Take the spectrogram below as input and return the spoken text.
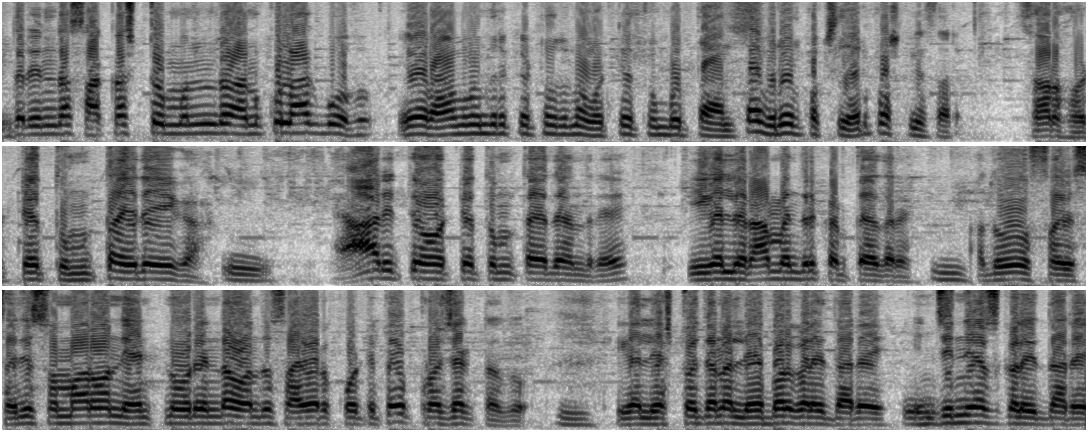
ಇದರಿಂದ ಸಾಕಷ್ಟು ಮುಂದೆ ಅನುಕೂಲ ಆಗ್ಬೋದು. ಏ ರಾಮ ಮಂದಿರ ಕಟ್ಟೋದನ್ನ ಹೊಟ್ಟೆ ತುಂಬುತ್ತಾ ಅಂತ ವಿರೋಧ ಪಕ್ಷದವರು ಪ್ರಶ್ನೆ ಸರ್. ಸರ್ ಹೊಟ್ಟೆ ತುಂಬ್ತಾ ಇದೆ ಈಗ. ಯಾವ ರೀತಿ ಹೊಟ್ಟೆ ತುಂಬ್ತಾ ಇದೆ ಅಂದ್ರೆ ಈಗ ಅಲ್ಲಿ ರಾಮ ಮಂದಿರ ಕಟ್ತಾ ಇದಾರೆ. ಅದು ಸರಿ ಸುಮಾರು ಒಂದ್ ಎಂಟ್ನೂರಿಂದ ಒಂದು ಸಾವಿರ ಕೋಟಿ ರೂಪಾಯಿ ಪ್ರಾಜೆಕ್ಟ್ ಅದು. ಈಗ ಅಲ್ಲಿ ಎಷ್ಟೋ ಜನ ಲೇಬರ್ ಗಳಿದ್ದಾರೆ ಇಂಜಿನಿಯರ್ಸ್ ಗಳಿದ್ದಾರೆ.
